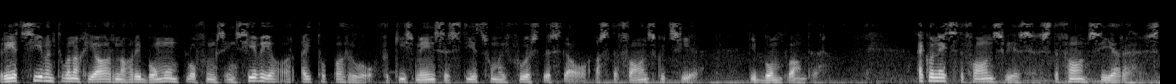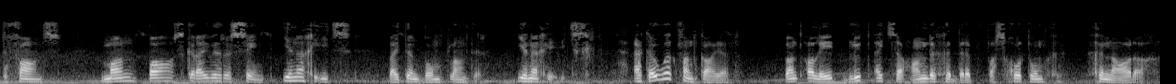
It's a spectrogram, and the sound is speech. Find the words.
Reeds 27 jaar na die bomontploffings en 7 jaar uit op parol, verkies mense steeds om my voor te stel as Stefans Kutse, die bomplanter. Ek wil net Stefans wees, Stefans Here, Stefans man, pa, skrywer, resent, enige iets buite 'n bomplanter, enige iets. Ek hou ook van Kajan, want al het bloed uit sy hande gedrup, was God hom genadig.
